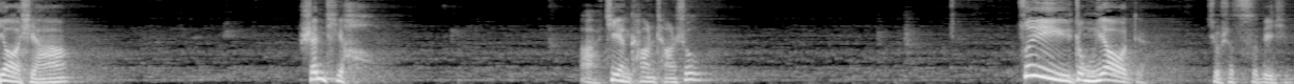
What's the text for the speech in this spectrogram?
要想身体好，啊，健康长寿，最重要的就是慈悲心。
